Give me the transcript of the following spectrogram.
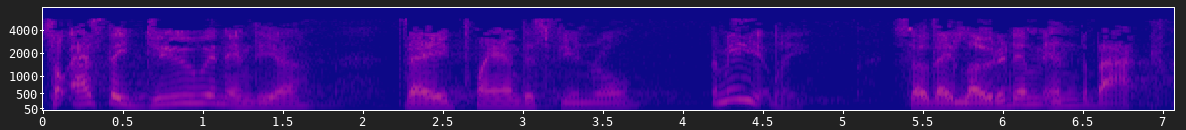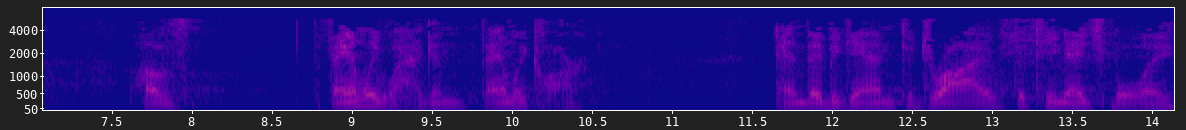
So, as they do in India, they planned his funeral immediately. So, they loaded him in the back of the family wagon, family car, and they began to drive the teenage boy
